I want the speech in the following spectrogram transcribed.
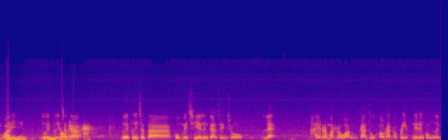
ำไว้ม่มีด้วยไม่มีพื้นโชคชะเลยเหตารอคะด้วยพื้นชะตาผมไม่เชียร์เรื่องการเสี่ยงโชค และให้ระมัดระวังการถูกเอารัดเอาเปรียบในเรื่องของเงิน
